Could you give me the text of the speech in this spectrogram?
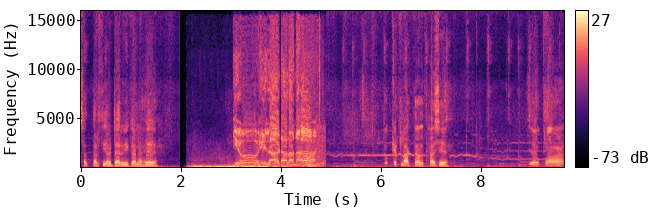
સત્તરથી અઢાર વીઘાના હે. કયો હેલા ડાલાના તો કેટલાક તલ થશે. એવું પણ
